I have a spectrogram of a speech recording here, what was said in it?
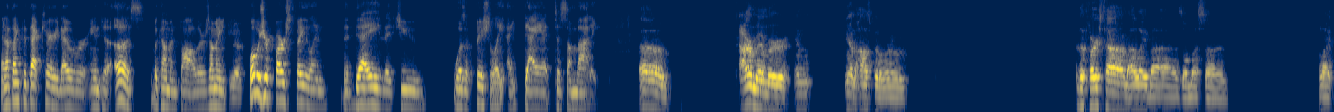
and I think that that carried over into us becoming fathers. I mean, Yeah. what was your first feeling the day that you was officially a dad to somebody? Um, I remember in you know the hospital room. The first time I laid my eyes on my son, like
